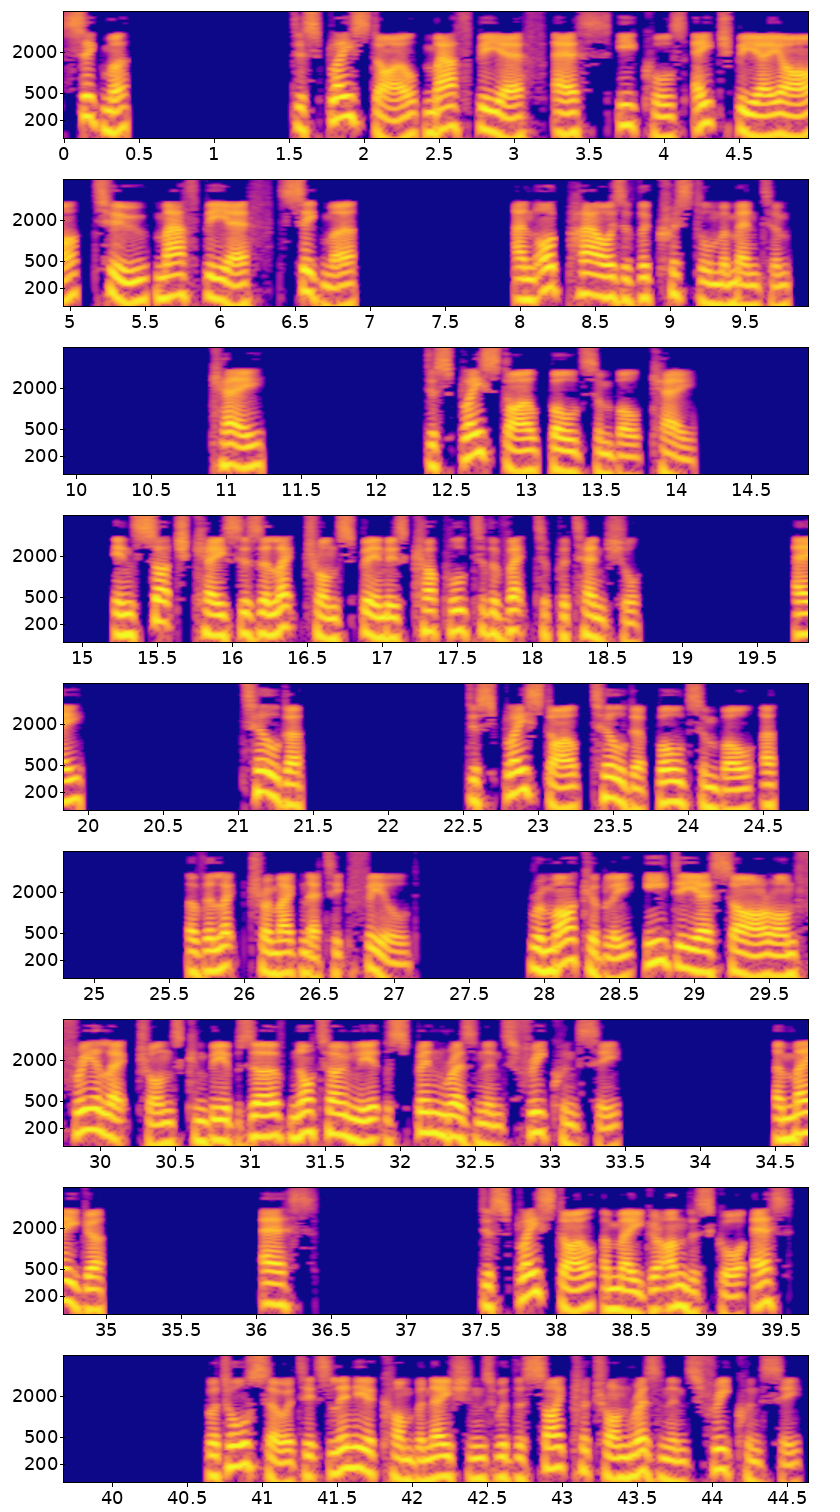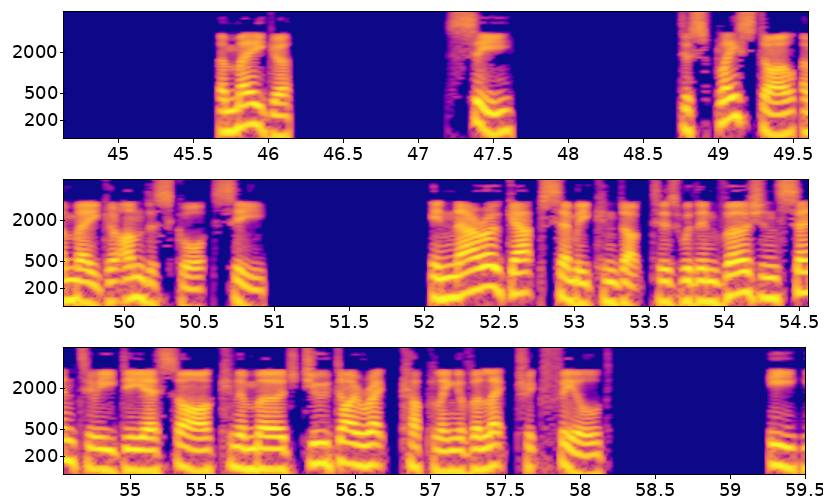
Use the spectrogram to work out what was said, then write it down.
sigma display style math s equals hbar 2 math sigma. And odd powers of the crystal momentum. K. Display style bold symbol k. In such cases electron spin is coupled to the vector potential. A. Tilde. Display style tilde bold symbol a. of electromagnetic field. Remarkably, EDSR on free electrons can be observed not only at the spin resonance frequency omega s display style omega underscore s but also at its linear combinations with the cyclotron resonance frequency omega c display style omega underscore c in narrow-gap semiconductors with inversion center EDSR can emerge due direct coupling of electric field E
